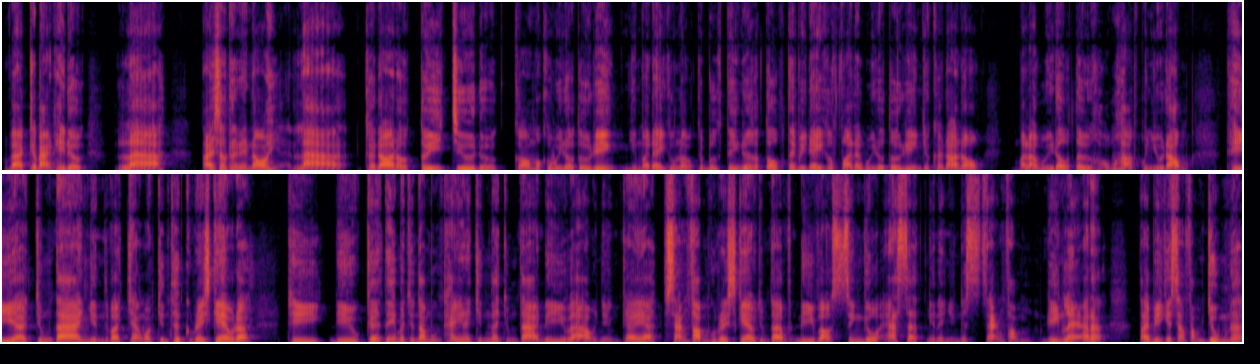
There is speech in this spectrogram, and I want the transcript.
Và các bạn thấy được là tại sao thầy nói là Cardano tuy chưa được có một cái quỹ đầu tư riêng, nhưng mà đây cũng là một cái bước tiến rất là tốt, tại vì đây không phải là quỹ đầu tư riêng cho Cardano, mà là quỹ đầu tư hỗn hợp của nhiều đồng. Thì à, chúng ta nhìn vào trang web chính thức của Grayscale đó, thì điều kế tiếp mà chúng ta muốn thấy đó chính là chúng ta đi vào những cái à, sản phẩm của Grayscale, chúng ta đi vào single asset, như là những cái sản phẩm riêng lẻ đó. Tại vì cái sản phẩm chung đó,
